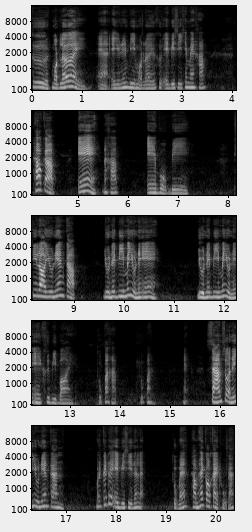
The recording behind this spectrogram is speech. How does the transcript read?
คือหมดเลยอ่า a union b หมดเลยก็คือ a b c ใช่ไหมครับ เท่ากับ a นะครับ a บวก b ที่รอ union กับอยู่ใน b ไม่อยู่ใน a อยู่ใน b ไม่อยู่ใน a คือ b boy ถูกปะครับ ถูกปะเนี่ยสามส่วนนี้ union กัน มันก็ได้ a b c นั่นแหละ ถูกไหมทำให้กอไก่ถูกนะ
